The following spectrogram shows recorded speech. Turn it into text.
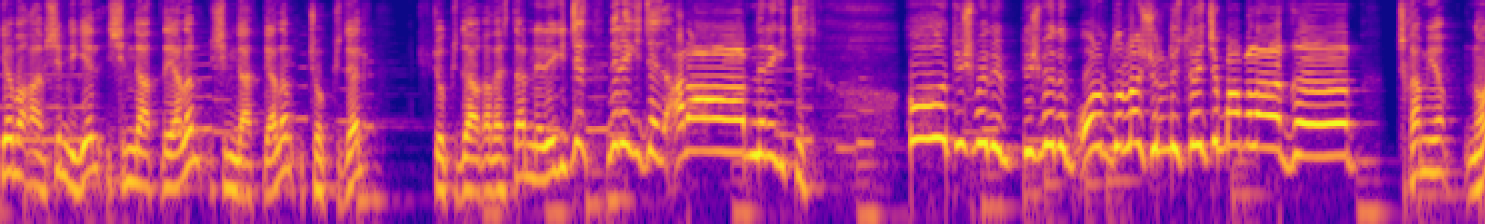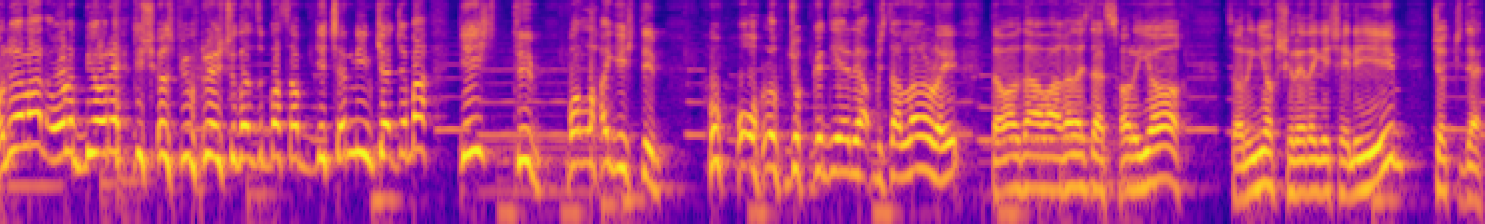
Gel bakalım şimdi gel. Şimdi atlayalım. Şimdi atlayalım. Çok güzel. Çok güzel arkadaşlar. Nereye gideceğiz? Nereye gideceğiz? Anam nereye gideceğiz? Aa düşmedim. Düşmedim. Oğlum dur lan şunun üstüne çıkmam lazım. Çıkamıyorum. Ne oluyor lan? Oğlum bir oraya düşüyoruz bir buraya şuradan zıplasam geçer miyim ki acaba? Geçtim. Vallahi geçtim. Oğlum çok kötü yer yapmışlar lan orayı. Tamam tamam arkadaşlar sorun yok. Sorun yok şuraya da geçelim. Çok güzel.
